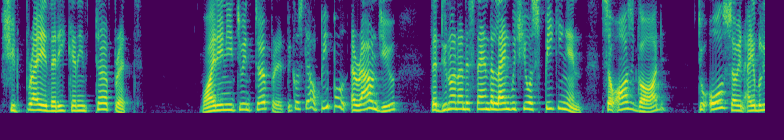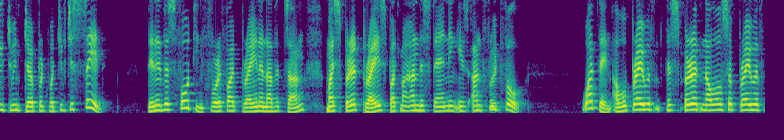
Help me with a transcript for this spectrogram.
should pray that he can interpret. Why do you need to interpret? Because there are people around you that do not understand the language you are speaking in. So ask God to also enable you to interpret what you've just said. Then in verse 14, for if I pray in another tongue, my spirit prays, but my understanding is unfruitful. What then? I will pray with the Spirit and I'll also pray with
